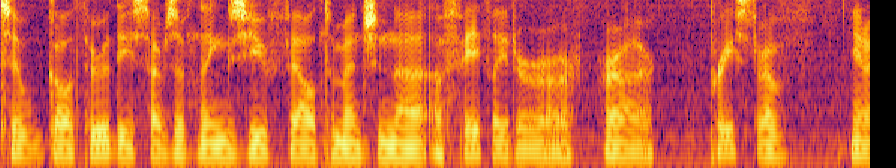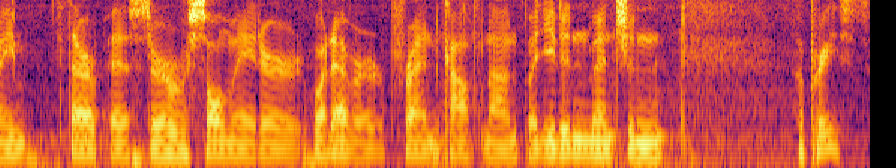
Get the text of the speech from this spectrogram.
to go through these types of things, you failed to mention a, a faith leader or, or a priest of you know therapist or soulmate or whatever friend confidant, but you didn't mention a priest.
